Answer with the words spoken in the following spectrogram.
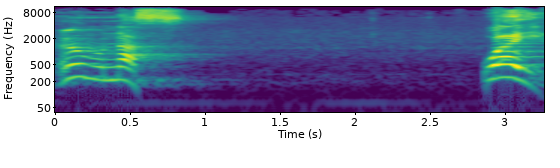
cumuum الnaas waayo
